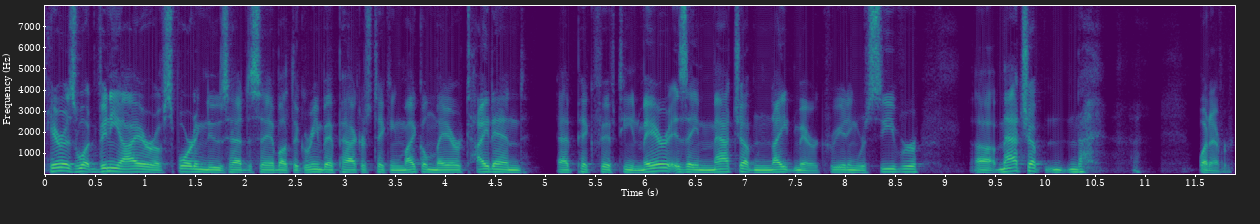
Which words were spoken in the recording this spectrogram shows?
Here is what Vinny Iyer of Sporting News had to say about the Green Bay Packers taking Michael Mayer, tight end, at pick 15. Mayer is a matchup nightmare, creating receiver uh, matchup, whatever,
